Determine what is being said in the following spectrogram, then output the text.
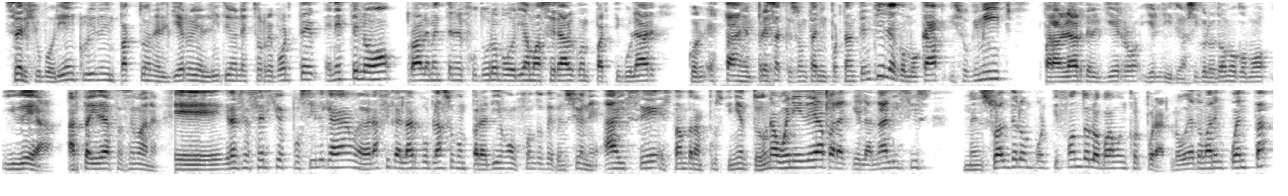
Sergio, ¿podría incluir el impacto en el hierro y el litio en estos reportes? En este no, probablemente en el futuro podríamos hacer algo en particular con estas empresas que son tan importantes en Chile como CAP y Sokimich para hablar del hierro y el litio. Así que lo tomo como idea. Harta idea esta semana. Eh, gracias Sergio. Es posible que hagan una gráfica a largo plazo comparativa con fondos de pensiones A y C Standard Plus 500. Es una buena idea para que el análisis mensual de los multifondos lo vamos a incorporar. Lo voy a tomar en cuenta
